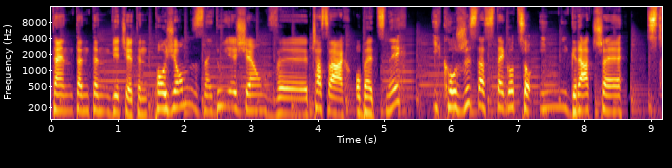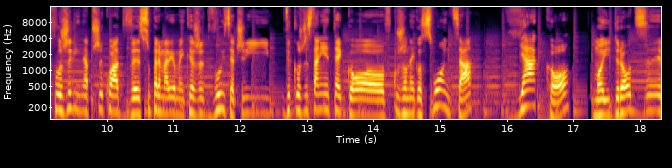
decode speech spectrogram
ten, ten, ten, wiecie, ten poziom znajduje się w czasach obecnych i korzysta z tego, co inni gracze stworzyli na przykład w Super Mario Makerze 2, czyli wykorzystanie tego wkurzonego słońca jako, moi drodzy,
